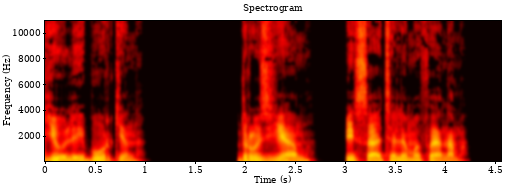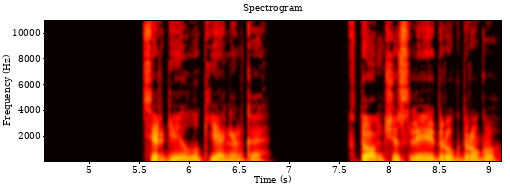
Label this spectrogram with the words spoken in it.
Юлий Буркин. Друзьям, писателям и фенам. Сергей Лукьяненко. В том числе и друг другу.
